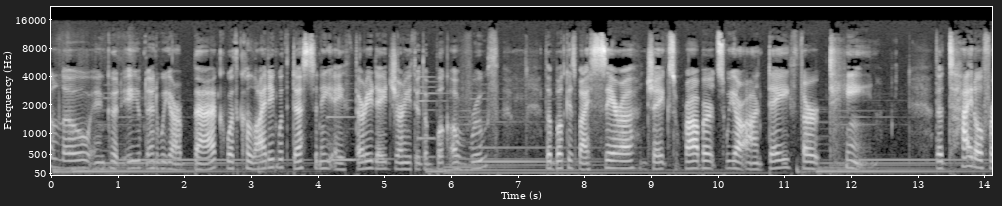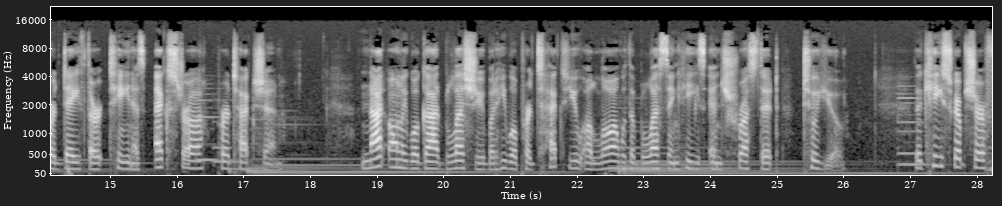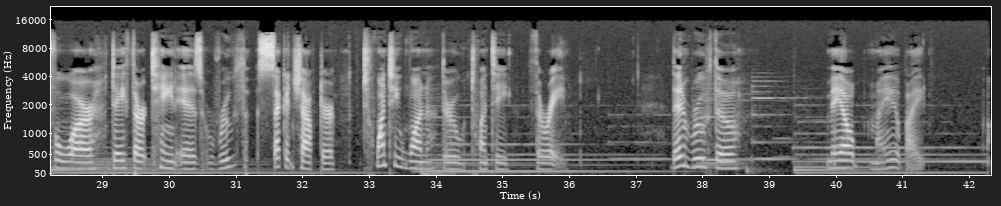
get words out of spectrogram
Hello and good evening. We are back with Colliding with Destiny, a 30 day journey through the book of Ruth. The book is by Sarah Jakes Roberts. We are on day 13. The title for day 13 is Extra Protection. Not only will God bless you, but He will protect you along with the blessing He's entrusted to you. The key scripture for day 13 is Ruth, second chapter, 21 through 23. Then Ruth the male Moabite,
